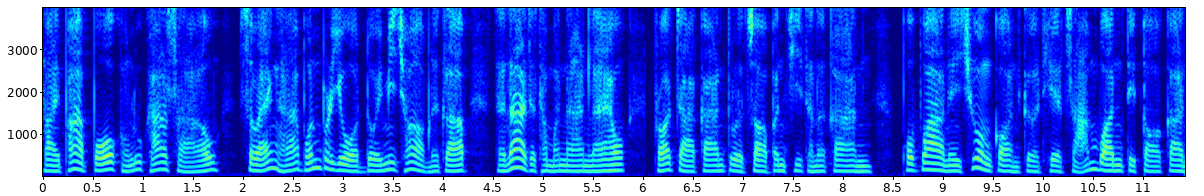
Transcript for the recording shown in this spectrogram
ถ่ายภาพโป๊ของลูกค้าสาว แสวงหาผลประโยชน์โดยมิชอบนะครับและน่าจะทำมานานแล้ว เพราะจากการตรวจสอบบัญชีธนาคาร พบว่าในช่วงก่อนเกิดเหตุ 3 วันติดต่อกัน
